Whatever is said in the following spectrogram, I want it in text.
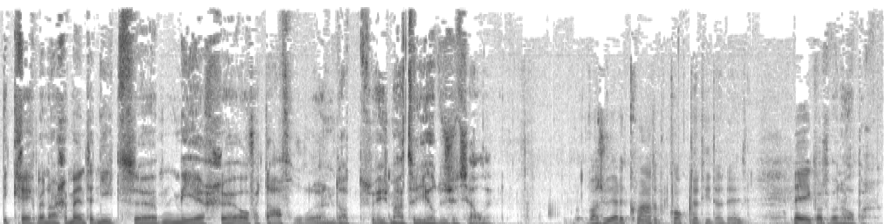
Ik kreeg mijn argumenten niet meer over tafel. En dat is materieel dus hetzelfde. Was u eigenlijk kwaad op Kok dat hij dat deed? Nee, ik was wanhopig.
